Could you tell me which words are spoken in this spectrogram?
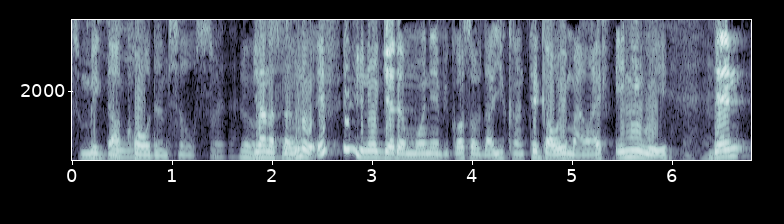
to make that call themselves. No, You understand? No, if if you don't get the money because of that you can take away my life anyway, Mhm. then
